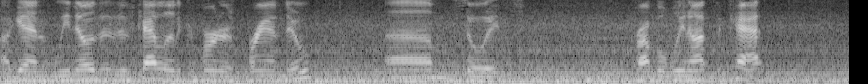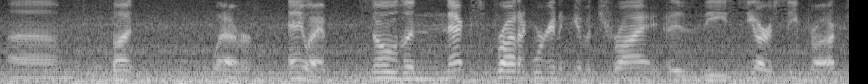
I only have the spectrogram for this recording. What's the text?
Again, we know that this catalytic converter is brand new, um, so it's probably not the cat, um, but whatever. Anyway, so the next product we're going to give a try is the CRC product.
